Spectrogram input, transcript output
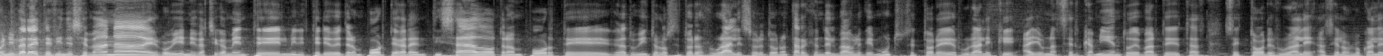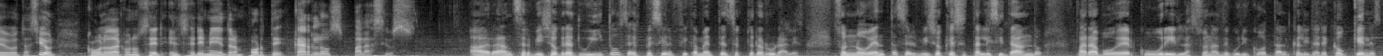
Bueno, y para este fin de semana el gobierno y básicamente el Ministerio de Transporte ha garantizado transporte gratuito en los sectores rurales, sobre todo en esta región del Maule, que hay muchos sectores rurales que haya un acercamiento de parte de estos sectores rurales hacia los locales de votación, como lo da a conocer el Ceremi de Transporte Carlos Palacios habrán servicios gratuitos específicamente en sectores rurales. Son 90 servicios que se están licitando para poder cubrir las zonas de Curicó, Talca, Linares, Cauquenes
